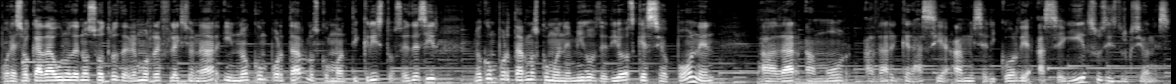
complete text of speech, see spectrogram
Por eso cada uno de nosotros debemos reflexionar y no comportarnos como anticristos, es decir, no comportarnos como enemigos de Dios que se oponen a dar amor, a dar gracia, a misericordia, a seguir sus instrucciones.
